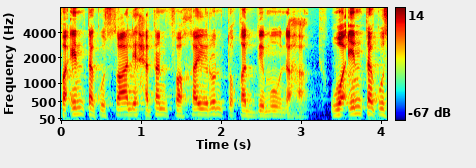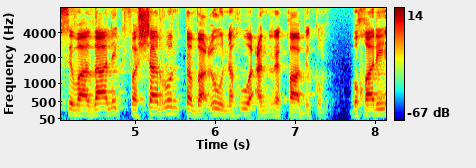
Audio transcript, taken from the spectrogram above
فَإِن تَكُ صَالِحَةً فَخَيْرٌ تُقَدِّمُونَهَا۔ وَإِن تَكُ سِوَى ذَلِكَ فَشَرٌ تَضَعُونَهُ عَنْ رِقَابِكُمْ۔ بخاری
